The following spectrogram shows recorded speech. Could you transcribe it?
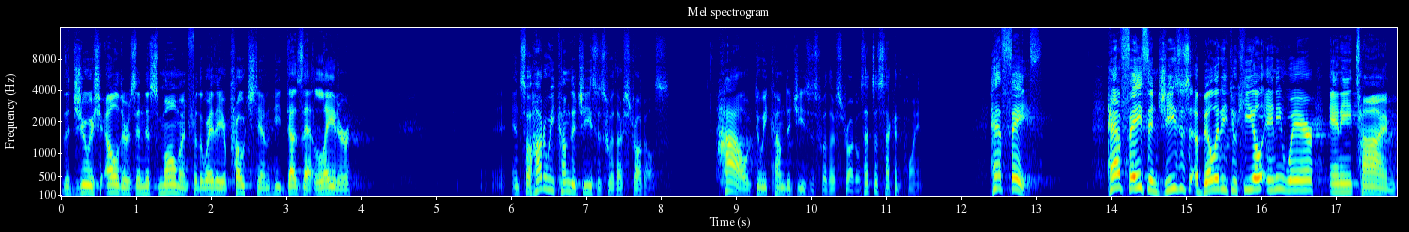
the Jewish elders in this moment for the way they approached him. He does that later. And so, how do we come to Jesus with our struggles? How do we come to Jesus with our struggles? That's the second point. Have faith. Have faith in Jesus' ability to heal anywhere, anytime.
